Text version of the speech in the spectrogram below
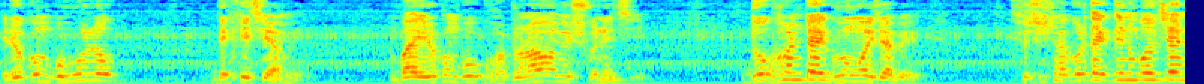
এরকম বহু লোক দেখেছি আমি, বা এরকম বহু ঘটনাও আমি শুনেছি। দু ঘন্টায় ঘুম হয়ে যাবে। শশী ঠাকুর তো একদিন বলছেন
